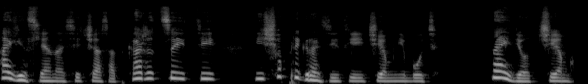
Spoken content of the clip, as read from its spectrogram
А если она сейчас откажется идти, еще пригрозит ей чем-нибудь. Найдет чем.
